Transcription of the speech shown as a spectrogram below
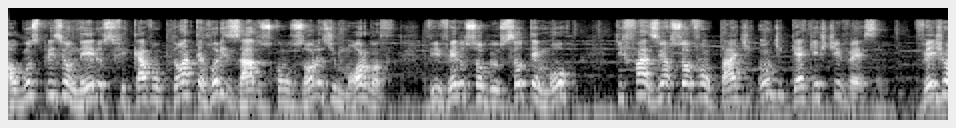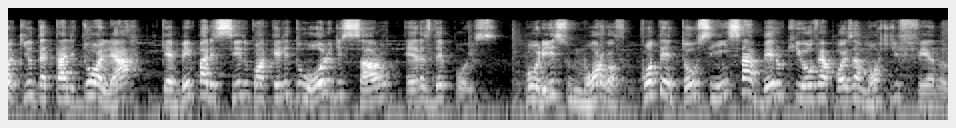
Alguns prisioneiros ficavam tão aterrorizados com os olhos de Morgoth, vivendo sob o seu temor, que faziam a sua vontade onde quer que estivessem. Vejam aqui o detalhe do olhar, que é bem parecido com aquele do olho de Sauron eras depois. Por isso, Morgoth contentou-se em saber o que houve após a morte de Fëanor,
